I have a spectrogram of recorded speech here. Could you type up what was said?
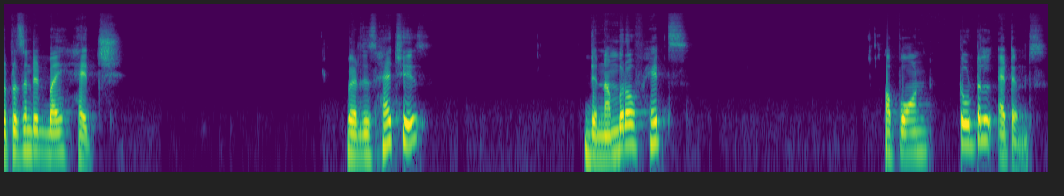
represented by H where this H is the number of hits upon total attempts.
